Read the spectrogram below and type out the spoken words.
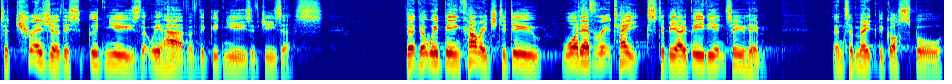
to treasure this good news that we have of the good news of Jesus. That, that we'd be encouraged to do whatever it takes to be obedient to him and to make the gospel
